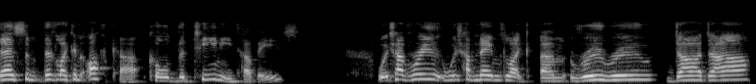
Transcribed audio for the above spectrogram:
there's some there's like an offcut called the Teeny Tubbies, which have re- which have names like um Ruru, Dada,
